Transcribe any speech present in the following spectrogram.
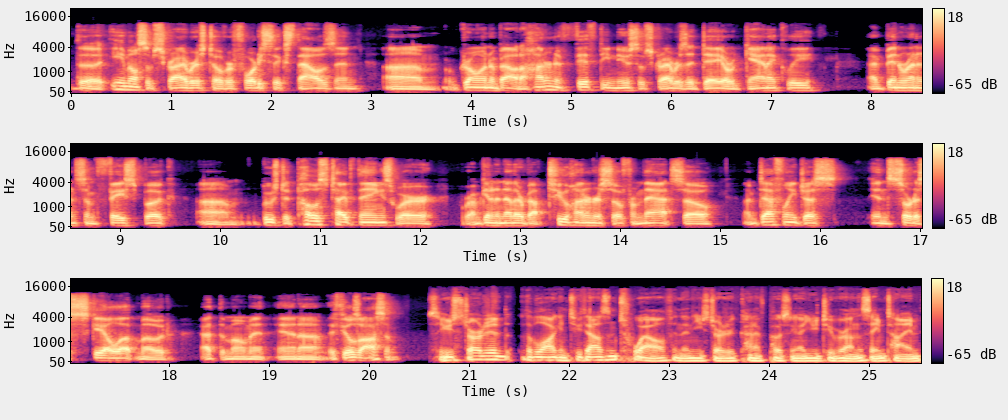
the email subscribers to over 46,000. Um, we're growing about 150 new subscribers a day organically. I've been running some Facebook um, boosted post type things where, where I'm getting another about 200 or so from that. So I'm definitely just in sort of scale up mode at the moment, and uh, it feels awesome. So you started the blog in 2012, and then you started kind of posting on YouTube around the same time.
